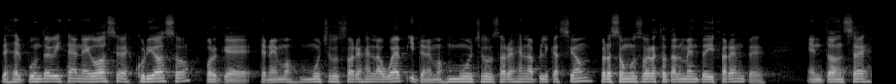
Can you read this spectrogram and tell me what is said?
desde el punto de vista de negocio, es curioso porque tenemos muchos usuarios en la web y tenemos muchos usuarios en la aplicación, pero son usuarios totalmente diferentes. Entonces,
